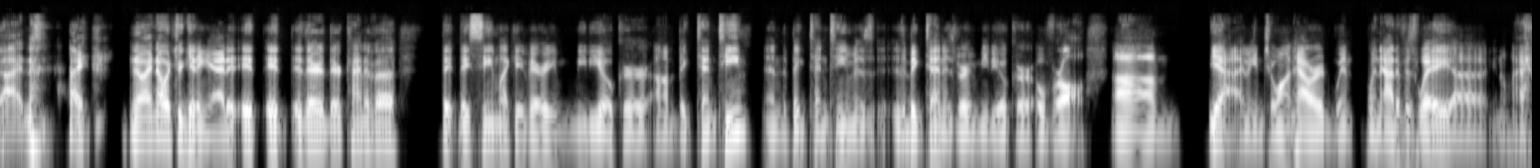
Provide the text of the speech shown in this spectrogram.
I, I, you know, I know what you're getting at. It, it, it, they're they're kind of a they, they seem like a very mediocre um, Big Ten team, and the Big Ten team is the Big Ten is very mediocre overall. Um, yeah, I mean, Juwan Howard went went out of his way. Uh, you know, I,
